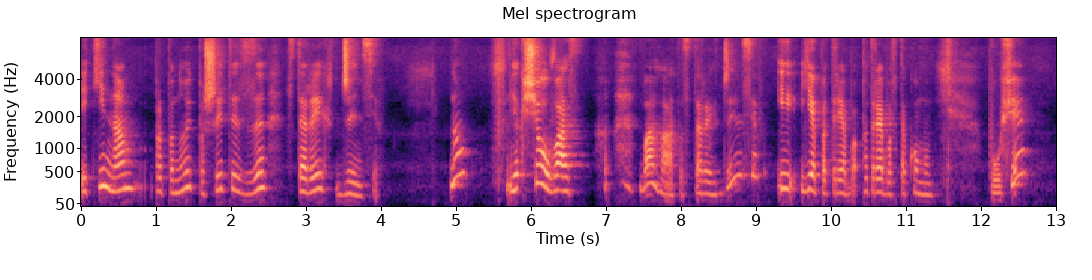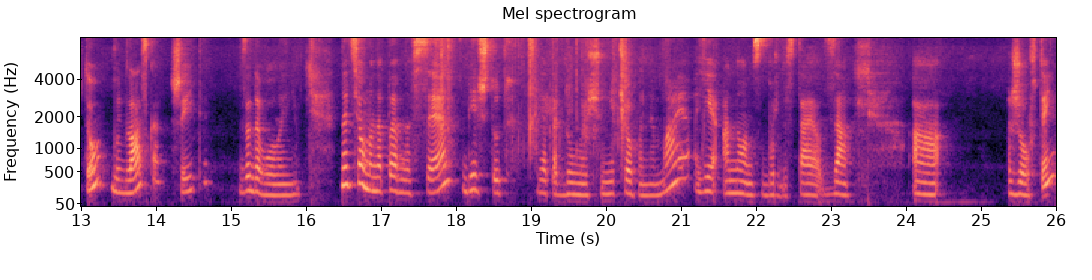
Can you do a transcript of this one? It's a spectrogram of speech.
який нам пропонують пошити з старих джинсів. Ну, якщо у вас багато старих джинсів і є потреба, потреба в такому пуфі, то, будь ласка, шийте задоволення. На цьому, напевно, все. Більш тут, я так думаю, що нічого немає. Є анонс Бурди Стайл за а, жовтень.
